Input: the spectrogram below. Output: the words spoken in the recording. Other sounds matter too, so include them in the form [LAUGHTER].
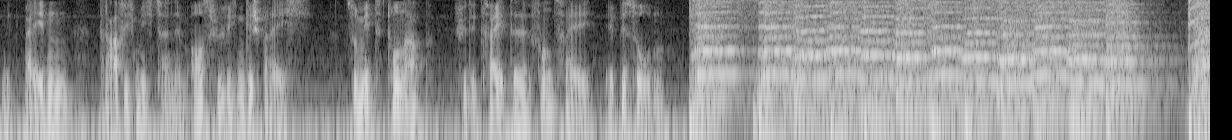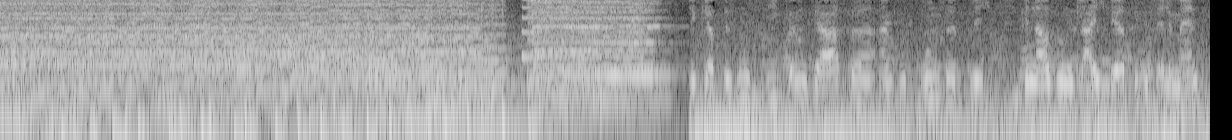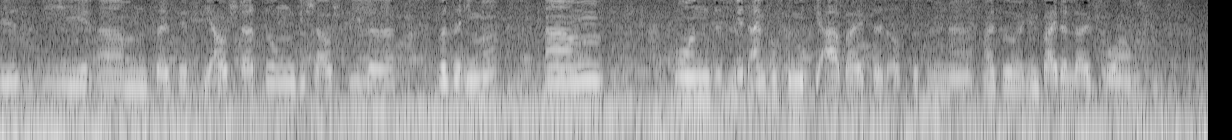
Mit beiden traf ich mich zu einem ausführlichen Gespräch. Somit Ton ab für die zweite von zwei Episoden. Musik am Theater einfach grundsätzlich genauso ein gleichwertiges Element ist, wie ähm, sei es jetzt die Ausstattung, die Schauspieler, was auch immer. Ähm, und es wird einfach damit gearbeitet auf der Bühne, also in beiderlei Form.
